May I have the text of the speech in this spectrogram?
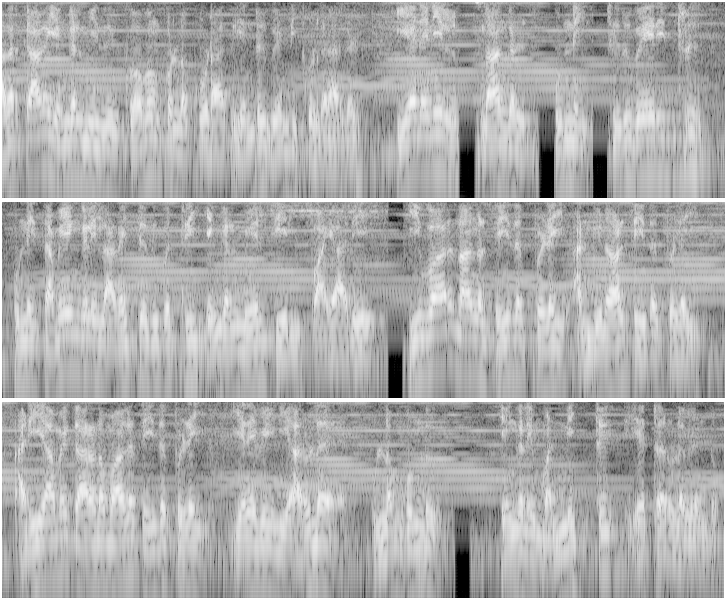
அதற்காக எங்கள் மீது கோபம் கொள்ளக்கூடாது என்று வேண்டிக் கொள்கிறார்கள். ஏனெனில் நாங்கள் உன்னை சிறுபேரிற்று உன்னை சமயங்களில் அழைத்தது பற்றி எங்கள் மேல் சேரிப்பாயாதே இவ்வாறு நாங்கள் செய்த பிழை அன்பினால் செய்த பிழை. அறியாமை காரணமாக செய்த பிழை. எனவே நீ அருள உள்ளம் கொண்டு எங்களை மன்னித்து ஏற்றருள வேண்டும்.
